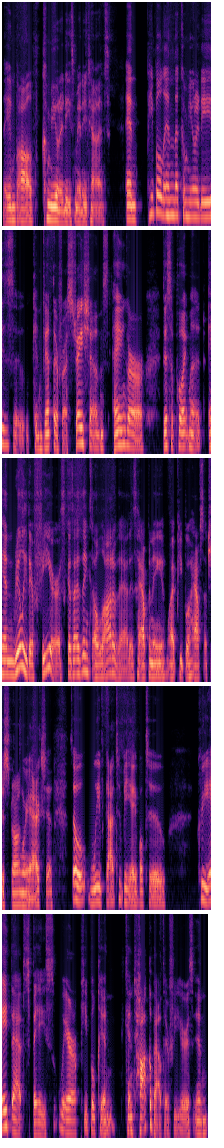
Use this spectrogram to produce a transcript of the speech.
they involve communities many times. And people in the communities can vent their frustrations, anger, disappointment, and really their fears, because I think a lot of that is happening and why people have such a strong reaction. So we've got to be able to create that space where people can can talk about their fears and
